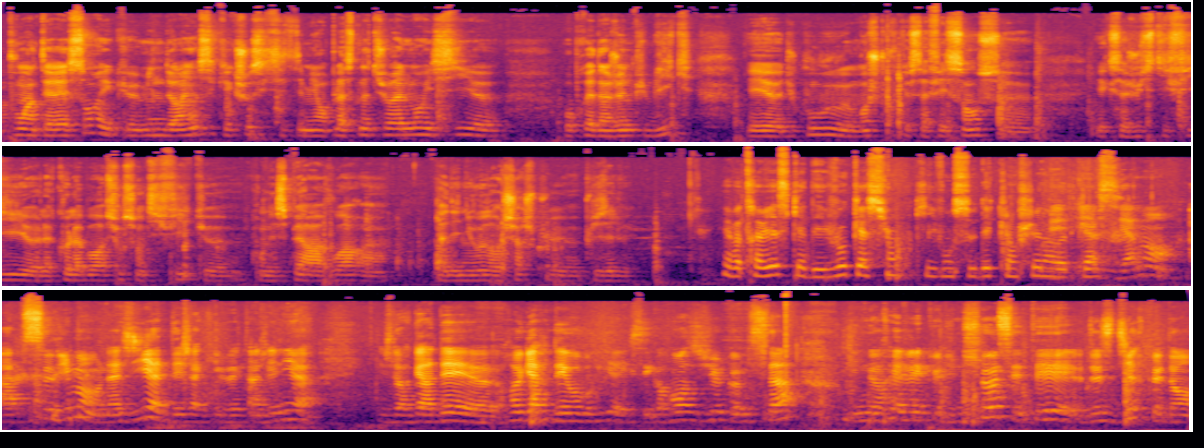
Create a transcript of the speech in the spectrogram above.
point intéressant et que, mine de rien, c'est quelque chose qui s'était mis en place naturellement ici auprès d'un jeune public. Et du coup, moi, je trouve que ça fait sens et que ça justifie la collaboration scientifique qu'on espère avoir à des niveaux de recherche plus, plus élevés. Et à votre avis, est-ce qu'il y a des vocations qui vont se déclencher dans votre classe? Évidemment, absolument. On a Ziad déjà qui veut être ingénieur. Je le regardais euh, regarder Aubry avec ses grands yeux comme ça. Il ne rêvait que d'une chose, c'était de se dire que dans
